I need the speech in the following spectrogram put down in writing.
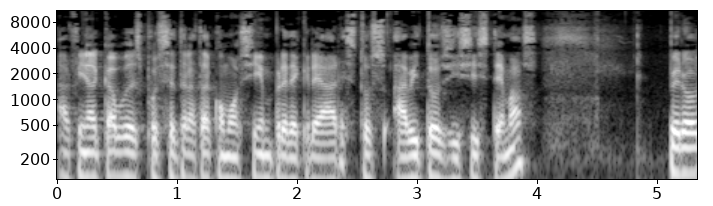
Al fin y al cabo después se trata como siempre de crear estos hábitos y sistemas. Pero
